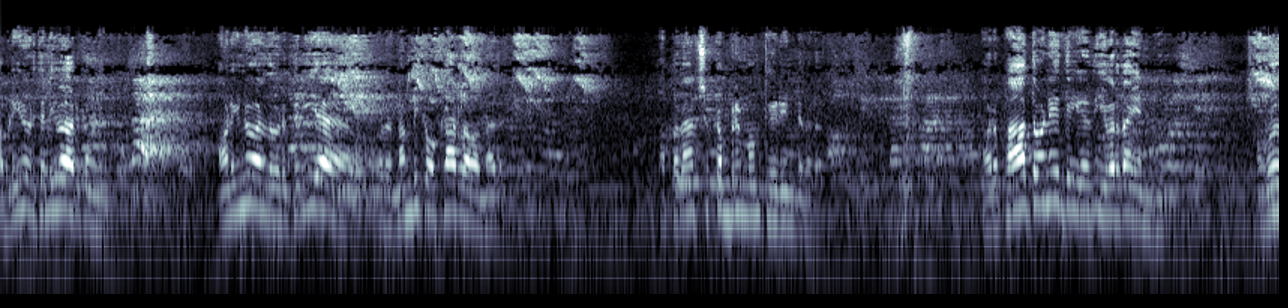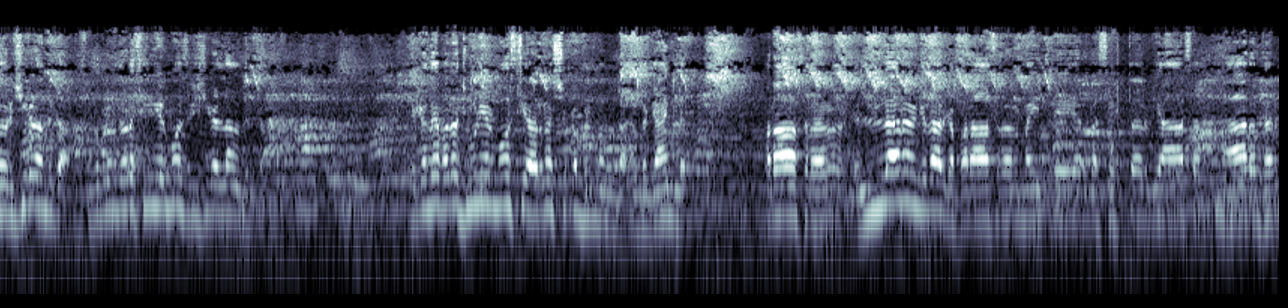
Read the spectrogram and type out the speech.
அப்படின்னு ஒரு தெளிவாக இருக்கு அவனுக்கு. அவனுக்கு இன்னும் அந்த ஒரு பெரிய ஒரு நம்பிக்கை உட்காரல அவன் மேல. அப்பதான் சுக்கபிரம்மம் தேடிட்டு அவரை பார்த்தோன்னே தெரிகிறது இவர் தான் என் குரு. அவ்வளோ ரிஷிகள் வந்துட்டா. சுகபிரம்மத்தோட சீனியர் மோஸ்ட் ரிஷிகள்லாம் வந்துட்டா. இருக்கிறதே பார்த்தா ஜூனியர் மோஸ்ட் யாருன்னா சுக்கபிரம்மம் தான் அந்த கேங்கில் பராசரர் எல்லாரும் இங்கே தான் இருக்க. பராசரர் மைத்ரேயர் வசிஷ்டர் வியாசர் நாரதர்.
